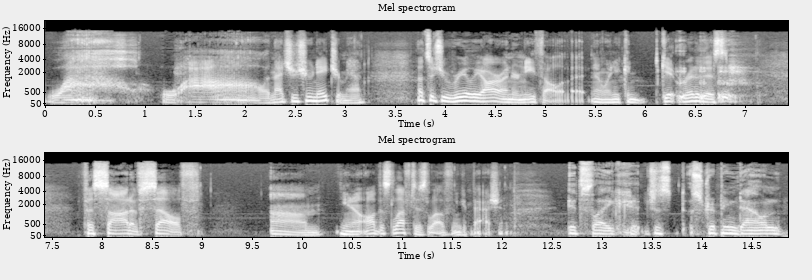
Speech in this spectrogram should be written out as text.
wow, wow. And that's your true nature, man. That's what you really are underneath all of it. And when you can get rid of this facade of self, um, you know, all that's left is love and compassion. It's like just stripping down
